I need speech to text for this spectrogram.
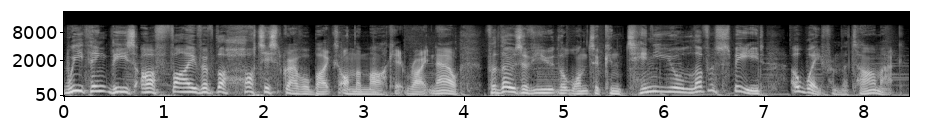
We think these are five of the hottest gravel bikes on the market right now, for those of you that want to continue your love of speed away from the tarmac.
